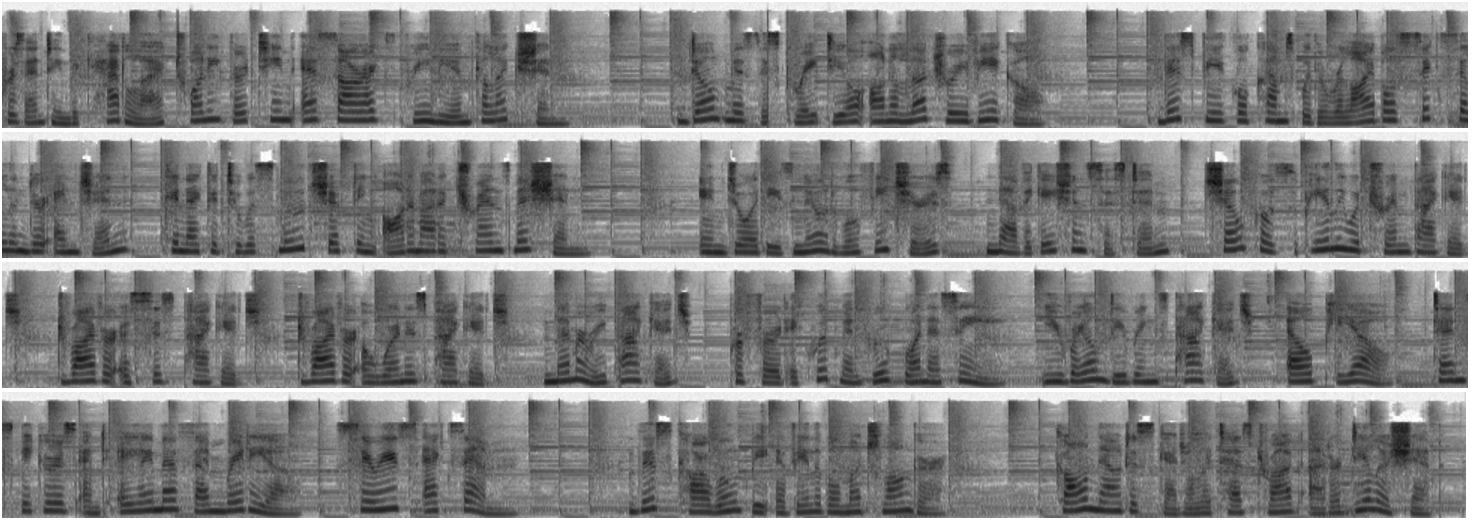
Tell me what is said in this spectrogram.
presenting the Cadillac 2013 SRX Premium Collection. Don't miss this great deal on a luxury vehicle. This vehicle comes with a reliable six-cylinder engine, connected to a smooth shifting automatic transmission. Enjoy these notable features, navigation system, Choco Sapele Wood trim package, driver assist package, driver awareness package, memory package, preferred equipment group 1 SE, U-Rail D-Rings package, LPO, 10 speakers and AM-FM radio, Sirius XM. This car won't be available much longer. Call now to schedule a test drive at our dealership.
